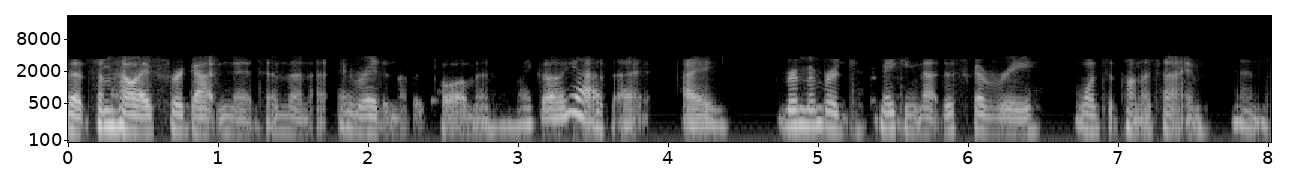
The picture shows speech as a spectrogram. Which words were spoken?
that somehow I've forgotten it, and then I write another poem, and I'm like, oh yeah, that I remembered making that discovery once upon a time, and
